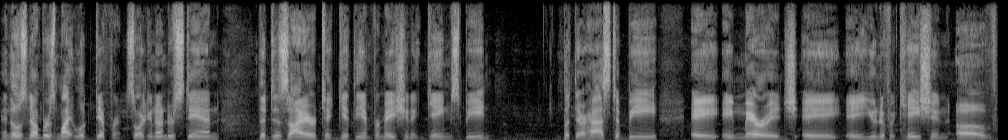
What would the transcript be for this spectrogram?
And those numbers might look different. So I can understand the desire to get the information at game speed, but there has to be a, a marriage, a, a unification of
